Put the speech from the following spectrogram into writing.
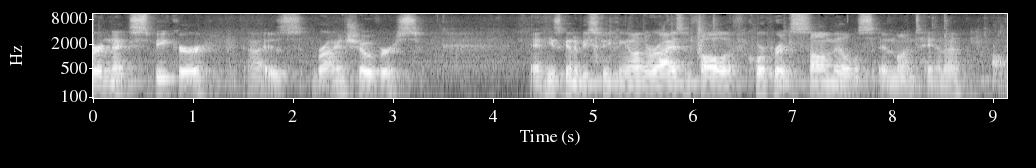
our next speaker uh, is Brian Shovers, and he's going to be speaking on the rise and fall of corporate sawmills in Montana. Uh,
